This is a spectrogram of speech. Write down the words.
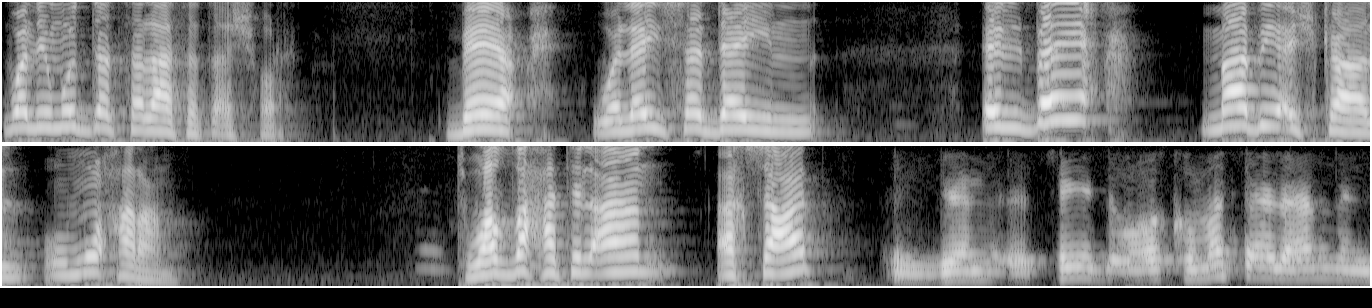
ولمدة ثلاثة أشهر. بيع وليس دين. البيع ما بي اشكال ومو حرام. توضحت الآن أخ سعد؟ زين سيد وأكو مسألة هم من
